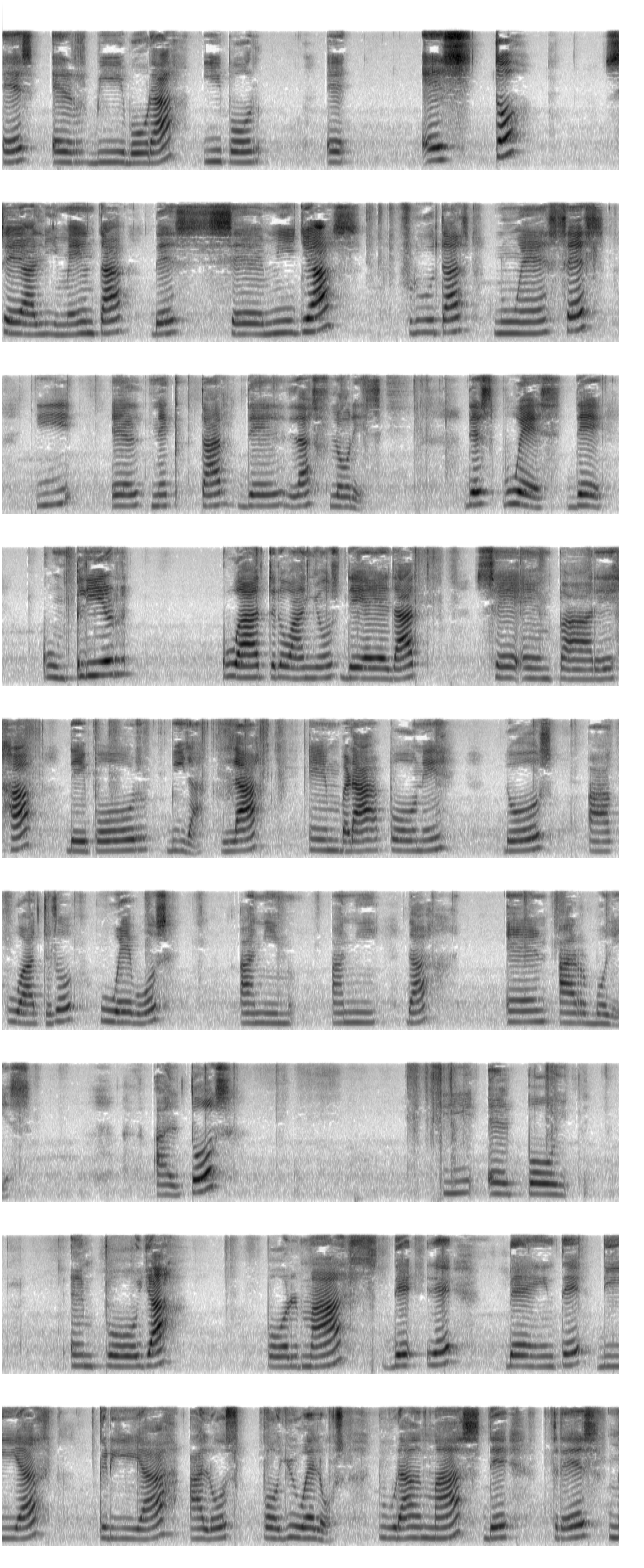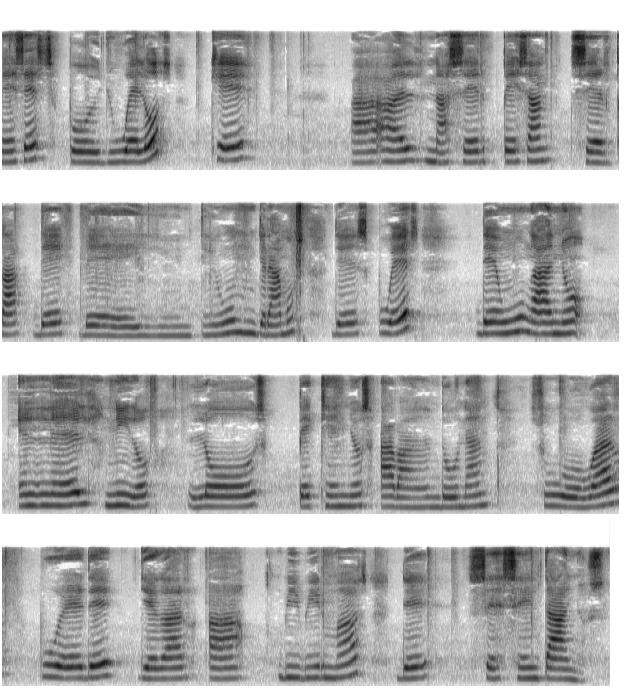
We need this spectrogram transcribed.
es herbívora y por eh, esto se alimenta de semillas, frutas, nueces y el néctar de las flores. Después de cumplir cuatro años de edad, se empareja de por vida. La hembra pone dos a cuatro huevos, anida en árboles altos y el pollo empolla por más de 20 días cría a los polluelos. Duran más de tres meses polluelos que al nacer pesan cerca de 21 gramos después de un año en el nido. Los pequeños abandonan su hogar. Puede llegar a vivir más de 60 años.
